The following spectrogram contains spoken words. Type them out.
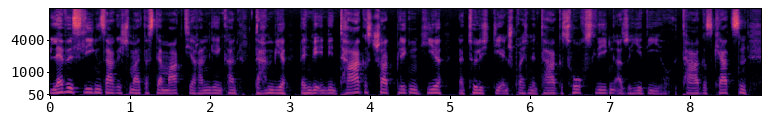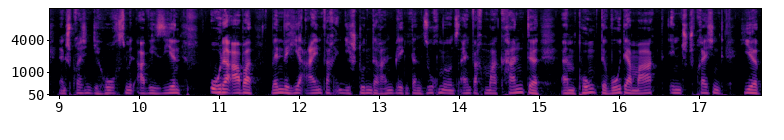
Levels liegen, sage ich mal, dass der Markt hier rangehen kann. Da haben wir, wenn wir in den Tageschart blicken, hier natürlich die entsprechenden Tageshochs liegen, also hier die Tageskerzen, entsprechend die Hochs mit avisieren. Oder aber, wenn wir hier einfach in die Stunde ranblicken, dann suchen wir uns einfach markante ähm, Punkte, wo der Markt entsprechend hier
